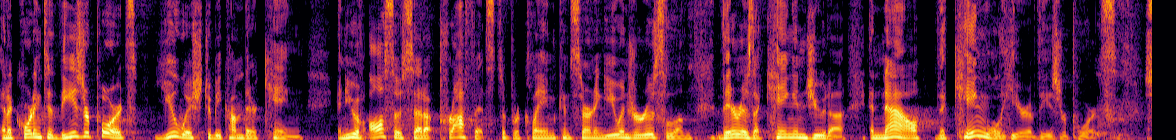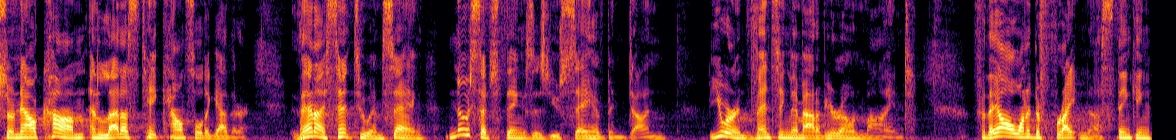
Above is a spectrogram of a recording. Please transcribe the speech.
And according to these reports, you wish to become their king. And you have also set up prophets to proclaim concerning you in Jerusalem, there is a king in Judah. And now the king will hear of these reports. So now come and let us take counsel together. Then I sent to him, saying, No such things as you say have been done. You are inventing them out of your own mind. For they all wanted to frighten us, thinking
